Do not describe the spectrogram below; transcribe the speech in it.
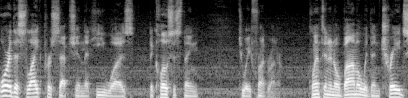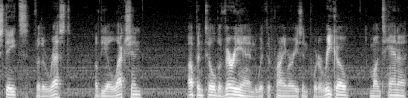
or the slight perception that he was the closest thing to a frontrunner. Clinton and Obama would then trade states for the rest of the election up until the very end, with the primaries in Puerto Rico, Montana,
